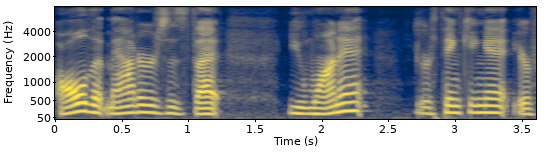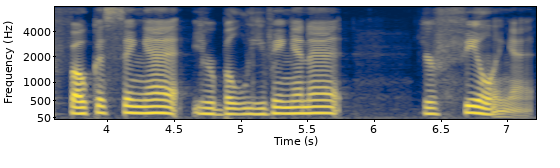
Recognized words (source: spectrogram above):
All that matters is that you want it, you're thinking it, you're focusing it, you're believing in it, you're feeling it.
